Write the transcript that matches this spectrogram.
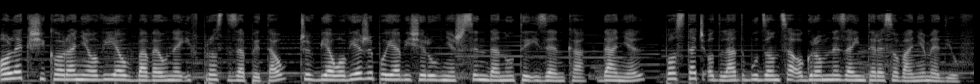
Olek Sikora nie owijał w bawełnę i wprost zapytał, czy w Białowieży pojawi się również syn Danuty i Zenka, Daniel, postać od lat budząca ogromne zainteresowanie mediów.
